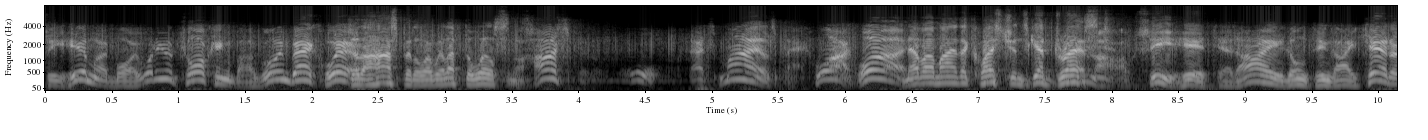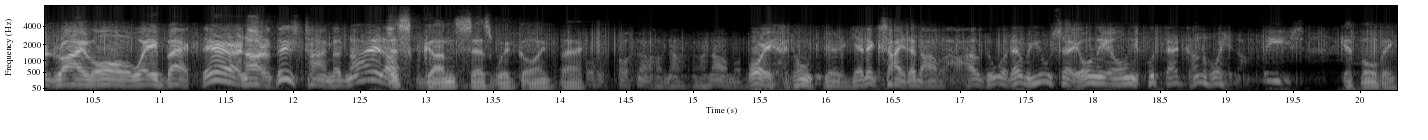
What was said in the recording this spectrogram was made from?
see here, my boy. What are you talking about? Going back where? To the hospital where we left the Wilsons. The hospital. Oh, that's miles back. What? What? Never mind the questions. Get dressed. Now, see here, Ted. I don't think I care to drive all the way back there. Not at this time of night. I'll- This gun says we're going back. Oh, oh, no, no, no, no, my boy. Don't get, get excited. I'll, I'll do whatever you say. Only, only put that gun away now, please. Get moving.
